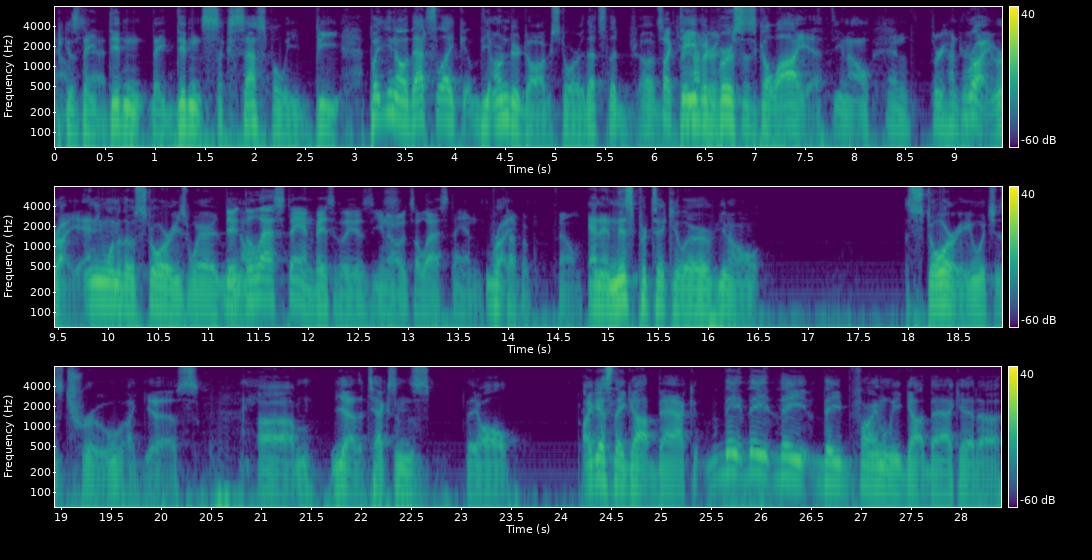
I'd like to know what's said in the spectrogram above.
because they didn't they didn't successfully beat. But you know that's like the underdog story. That's the uh, It's like David versus Goliath. You know, And 300. right, right. Any one of those stories where The, you know, the Last Stand basically is, you know, it's a Last Stand Right. type of film. and in this particular you know story, which is true, I guess. Um, yeah, the Texans they all. I guess they got back. They they they they finally got back at uh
